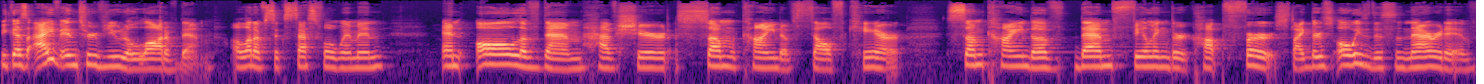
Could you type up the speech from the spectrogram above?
because I've interviewed a lot of them, a lot of successful women, and all of them have shared some kind of self care, some kind of them filling their cup first. Like there's always this narrative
